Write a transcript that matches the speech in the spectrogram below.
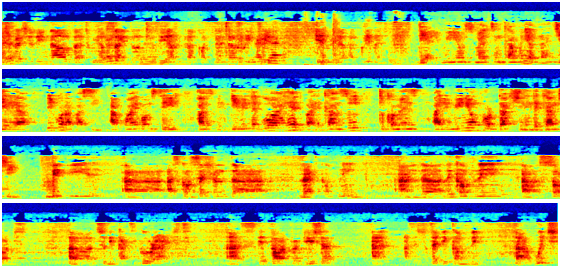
especially now that we have signed on to the African Continental Free Trade Area Agreement. The Aluminium Smelting Company of Nigeria, Ikot Abasi, Akwa Ibom State, has been given the go-ahead by the council to commence aluminium production in the country. BP uh, has concessioned uh, that company, and uh, the company uh, sought uh, to be categorized as a power producer and as a strategic company, uh, which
